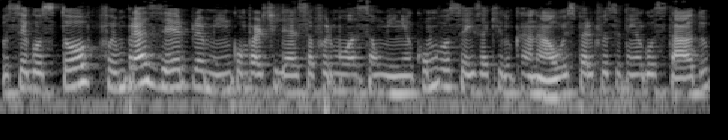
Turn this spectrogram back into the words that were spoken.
Você gostou? Foi um prazer para mim compartilhar essa formulação minha com vocês aqui no canal. Eu espero que você tenha gostado.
